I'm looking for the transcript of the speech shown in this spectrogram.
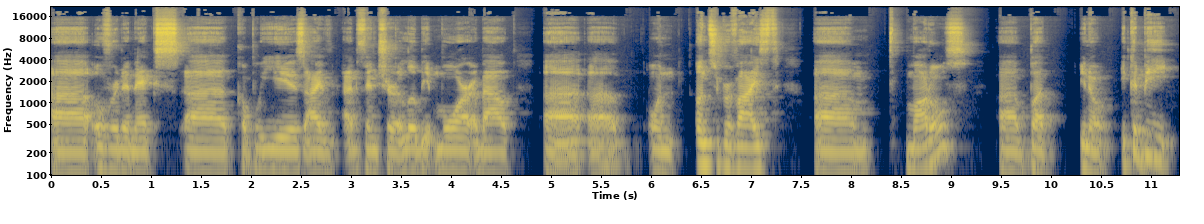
uh, over the next uh, couple years, I've adventure a little bit more about on unsupervised um, models. but you know, it could be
